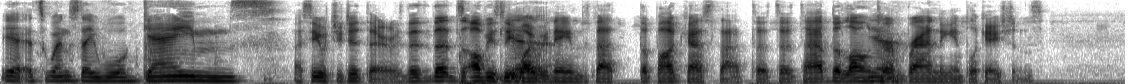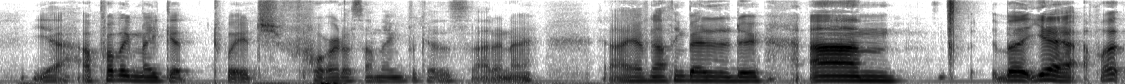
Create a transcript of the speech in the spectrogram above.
Yeah, it's Wednesday War Games. I see what you did there. Th- That's obviously why we named that the podcast that to, to, to have the long term Yeah. branding implications. yeah, I'll probably make a Twitch for it or something because I don't know. I have nothing better to do. Um, but yeah, well,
